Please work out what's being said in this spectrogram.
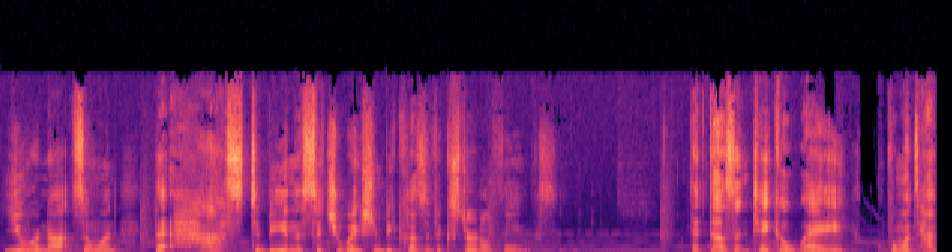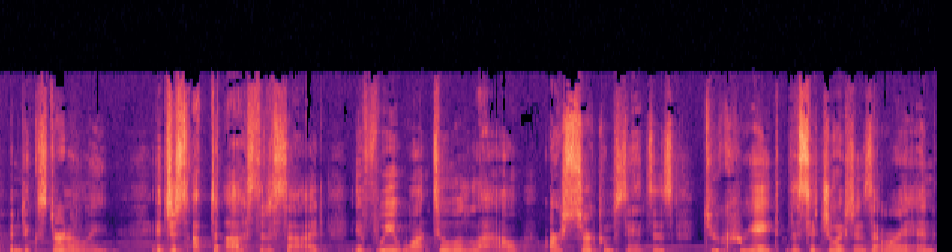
You are not someone that has to be in the situation because of external things. That doesn't take away from what's happened externally. It's just up to us to decide if we want to allow our circumstances to create the situations that we're in,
